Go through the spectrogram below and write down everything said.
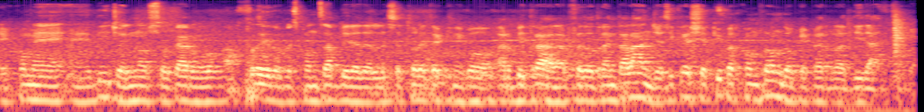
e come eh, dice il nostro caro Alfredo, responsabile del settore tecnico arbitrale, Alfredo Trentalange, si cresce più per confronto che per didattica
